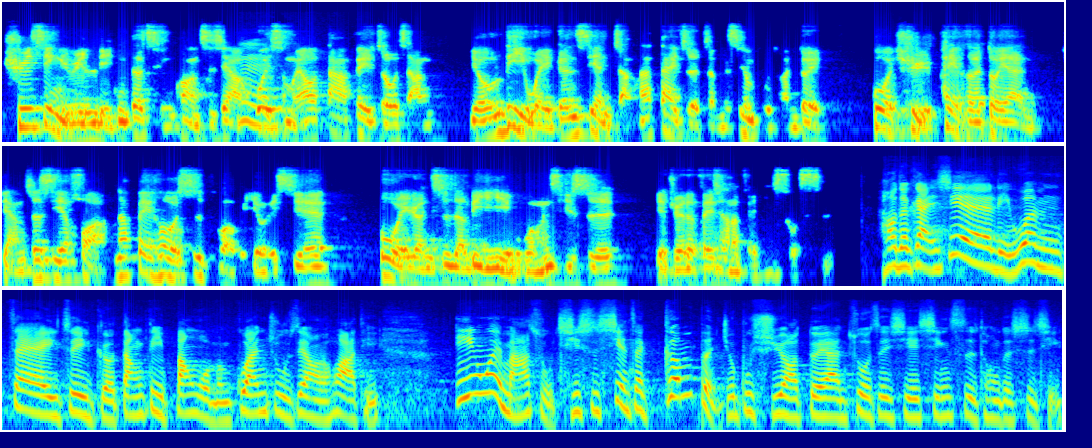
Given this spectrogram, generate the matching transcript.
趋近于零的情况之下，为什么要大费周章，由立委跟县长，那带着整个县府团队过去配合对岸讲这些话？那背后是否有一些不为人知的利益？我们其实也觉得非常的匪夷所思。好的，感谢李问在这个当地帮我们关注这样的话题。因为马祖其实现在根本就不需要对岸做这些新四通的事情，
